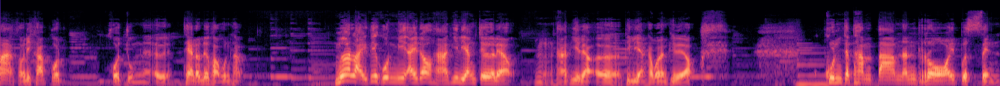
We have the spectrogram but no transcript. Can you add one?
มากสวัสดีครับโค้ดโค้ดจุ่มนะเออแท้เราด้วยขอบคุณครับ เมื่อไหร่ที่คุณมีไอดอลหาพี่เลี้ยงเจอแล้วอืหาพี่แล้วเออพี่เลี้ยงครับว่าเป็นพี่แล้ว คุณจะทำตามนั้นร้อยเปอร์เซ็นต์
